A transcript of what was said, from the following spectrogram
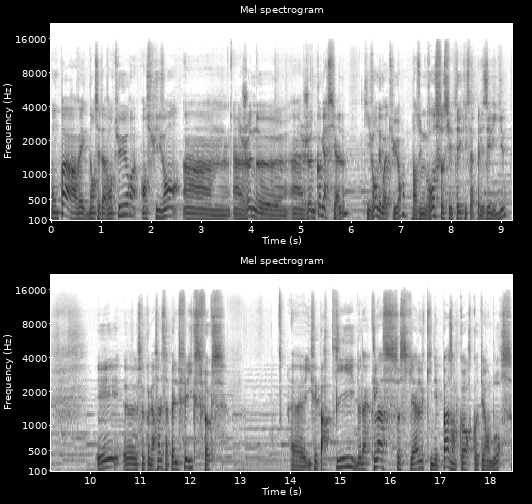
On part avec dans cette aventure en suivant un, euh, un jeune commercial qui vend des voitures dans une grosse société qui s'appelle Zelig. Et euh, ce commercial s'appelle Félix Fox. Euh, il fait partie de la classe sociale qui n'est pas encore cotée en bourse,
